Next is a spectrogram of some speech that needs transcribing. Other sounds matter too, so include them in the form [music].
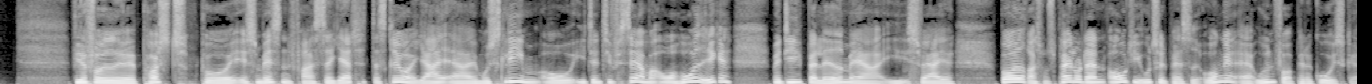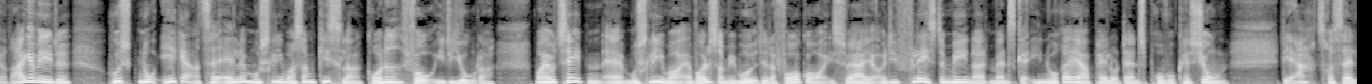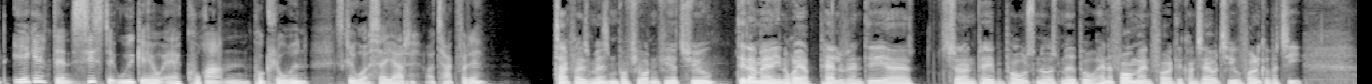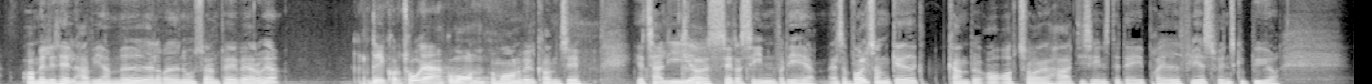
Vi har fået øh, post på øh, sms'en fra Sayat, der skriver, at jeg er øh, muslim og identificerer mig overhovedet ikke med de ballademager i Sverige. Både Rasmus Paludan og de utilpassede unge er uden for pædagogisk rækkevidde. Husk nu ikke at tage alle muslimer som gisler, grundet få idioter. Majoriteten af muslimer er voldsomt imod det, der foregår i Sverige, og de fleste mener, at man skal ignorere Paludans provokation. Det er trods alt ikke den sidste udgave af Koranen på kloden, skriver Sayat, og tak for det. Tak for sms'en på 1424. Det der med at ignorere Paludan, det er Søren Pape Poulsen også med på. Han er formand for det konservative Folkeparti, og med lidt held har vi ham med allerede nu. Søren Pape, er du her? Det kan du tro, jeg er. Godmorgen. Godmorgen og velkommen til. Jeg tager lige og sætter scenen for det her. Altså voldsomme gadekampe og optøjer har de seneste dage præget flere svenske byer.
